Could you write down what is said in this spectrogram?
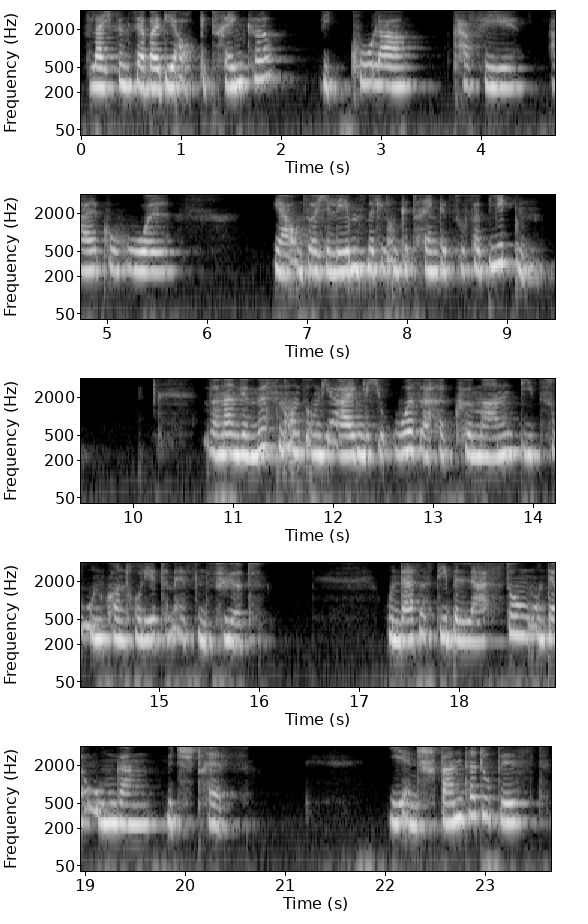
vielleicht sind es ja bei dir auch Getränke wie Cola, Kaffee, Alkohol, ja, und solche Lebensmittel und Getränke zu verbieten. Sondern wir müssen uns um die eigentliche Ursache kümmern, die zu unkontrolliertem Essen führt. Und das ist die Belastung und der Umgang mit Stress. Je entspannter du bist,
